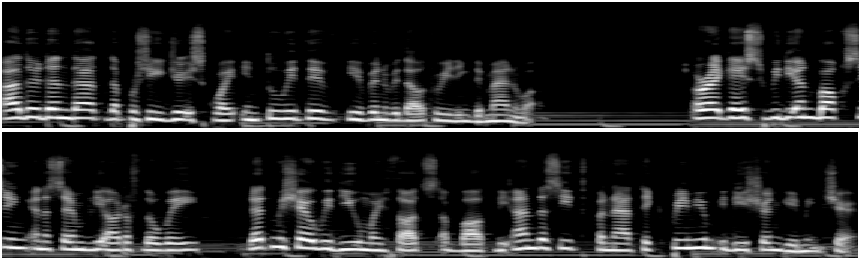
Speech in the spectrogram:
Other than that, the procedure is quite intuitive even without reading the manual. Alright guys, with the unboxing and assembly out of the way, let me share with you my thoughts about the Andaseat Fnatic Premium Edition gaming chair.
